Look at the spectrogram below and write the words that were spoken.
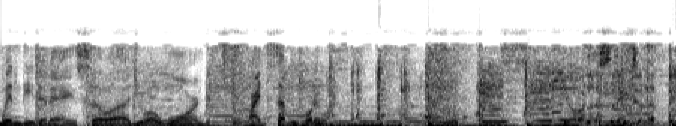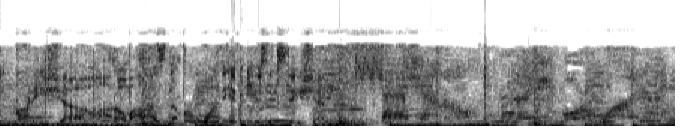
windy today, so uh, you are warned. All right, 721. You're listening to The Big Party Show on Omaha's number one hit music station. Channel 94.1.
